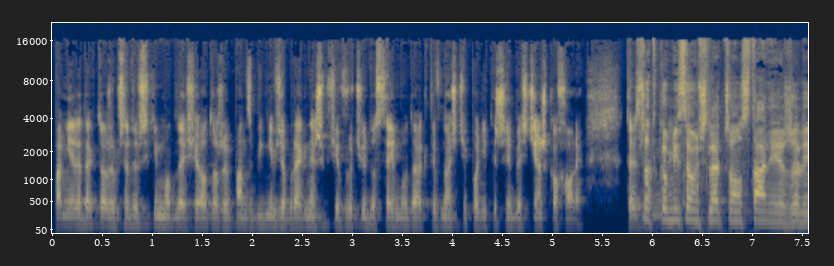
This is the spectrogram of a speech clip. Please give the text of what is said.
panie redaktorze, przede wszystkim modlę się o to, żeby pan Zbigniew Ziobro jak najszybciej wrócił do Sejmu, do aktywności politycznej bez ciężko chory. Przed komisją śledczą stanie, jeżeli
